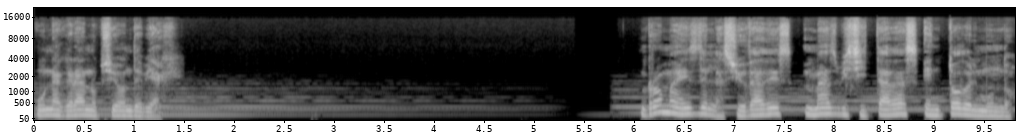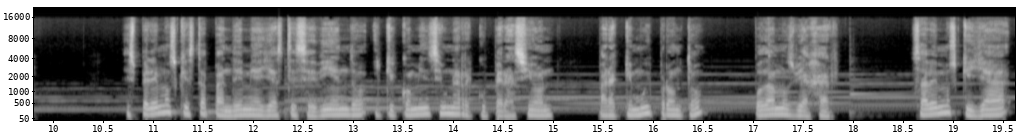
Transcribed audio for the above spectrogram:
una gran opción de viaje. Roma es de las ciudades más visitadas en todo el mundo. Esperemos que esta pandemia ya esté cediendo y que comience una recuperación para que muy pronto podamos viajar. Sabemos que ya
